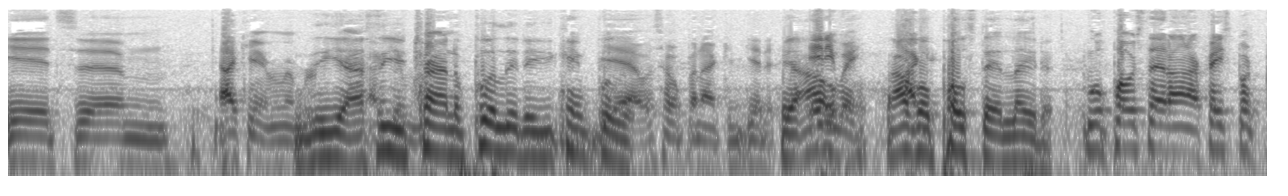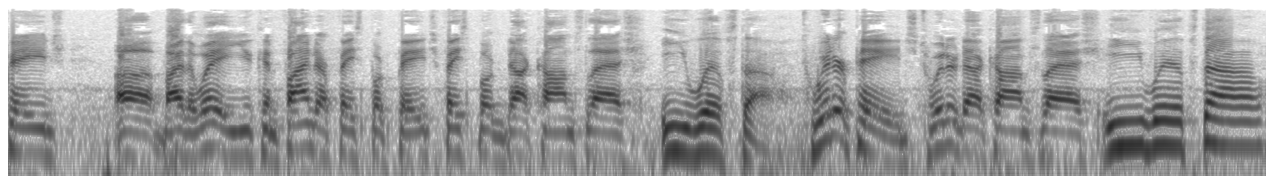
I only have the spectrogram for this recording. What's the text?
It's um, I can't remember. Yeah, I see you can't trying to pull it and you can't remember. pull Yeah, I was hoping I could get it. Yeah, I'll, anyway, I'll I- go post that later. We'll post that on our Facebook page. Uh, by the way, you can find our Facebook page, facebook.com slash E-web style. Twitter page, twitter.com slash E-web style.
